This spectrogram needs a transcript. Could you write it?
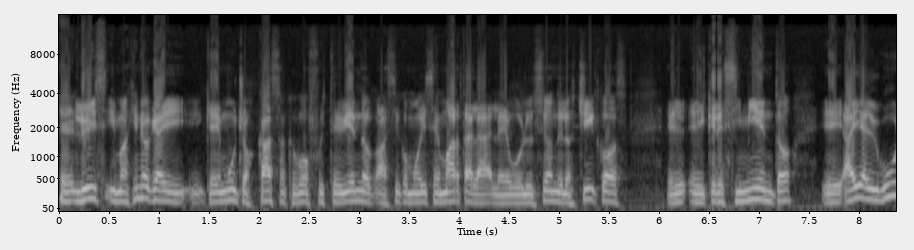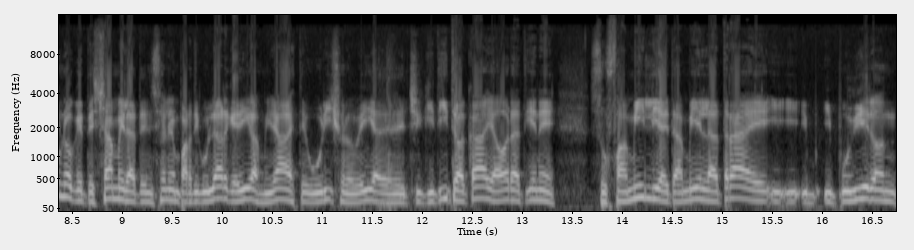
Eh, Luis, imagino que hay, que hay muchos casos que vos fuiste viendo, así como dice Marta, la, la evolución de los chicos, el, el crecimiento. Eh, ¿Hay alguno que te llame la atención en particular, que digas, mirá, este gurillo lo veía desde chiquitito acá y ahora tiene su familia y también la trae y, y- y pudieron,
